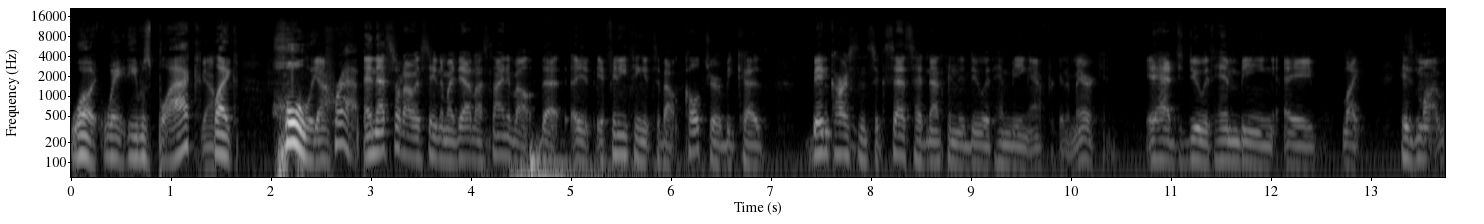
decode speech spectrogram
"What? Wait, he was black?" Yeah. Like, holy Yeah. crap! And that's what I was saying to my dad last night about that. If anything, it's about culture because Ben Carson's success had nothing to do with him being African American. It had to do with him being a like his mom.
